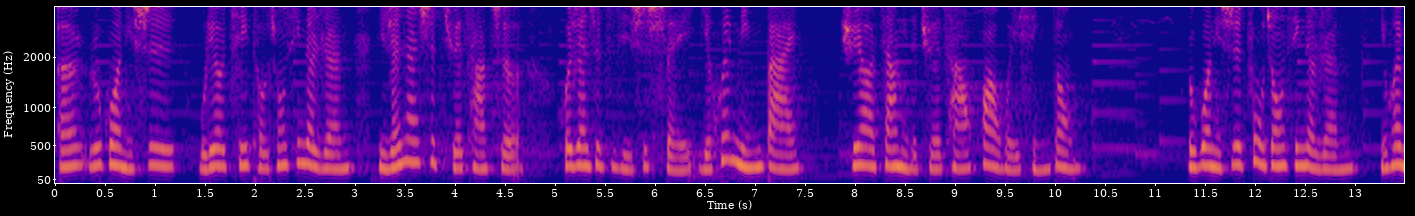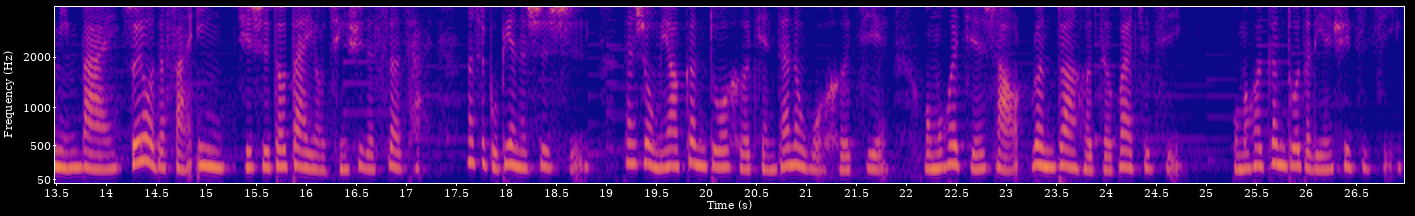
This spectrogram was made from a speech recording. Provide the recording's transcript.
而如果你是五六七头中心的人，你仍然是觉察者，会认识自己是谁，也会明白需要将你的觉察化为行动。如果你是负中心的人，你会明白所有的反应其实都带有情绪的色彩，那是不变的事实。但是我们要更多和简单的我和解，我们会减少论断和责怪自己，我们会更多的连续自己，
